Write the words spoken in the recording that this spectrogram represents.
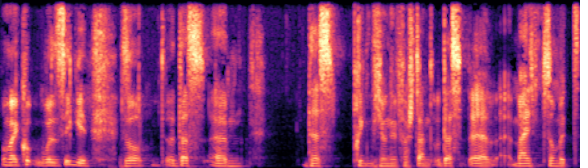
und mal gucken, wo das hingeht. So, und das, ähm, das bringt mich um den Verstand. Und das äh, meine ich so mit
